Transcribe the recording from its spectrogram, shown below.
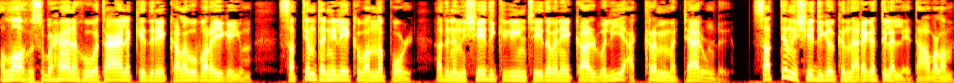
അള്ളാഹു സുബഹാനഹൂവ ചായാലക്കെതിരെ പറയുകയും സത്യം തന്നിലേക്ക് വന്നപ്പോൾ അതിനെ നിഷേധിക്കുകയും ചെയ്തവനേക്കാൾ വലിയ അക്രമി മറ്റാരുണ്ട് സത്യനിഷേധികൾക്ക് നരകത്തിലല്ലേ താവളം?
